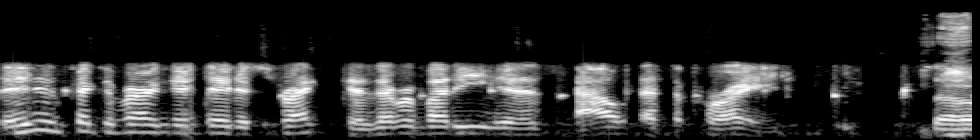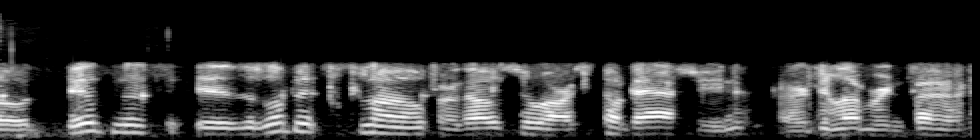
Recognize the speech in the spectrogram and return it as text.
They didn't pick a very good day to strike because everybody is out at the parade. So business is a little bit slow for those who are still dashing or delivering food.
